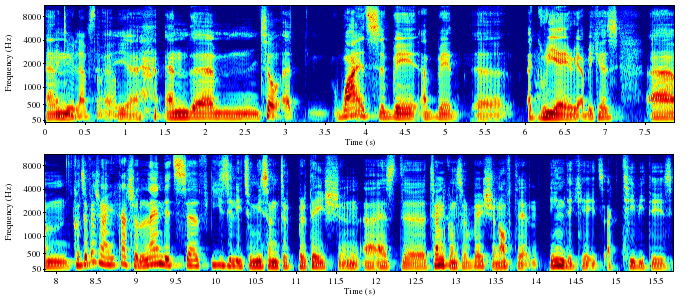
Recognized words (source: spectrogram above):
And, I do love soil. Uh, yeah, and um, so uh, why it's a bit a bit uh, a gray area because um, conservation agriculture lends itself easily to misinterpretation uh, as the term conservation often indicates activities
